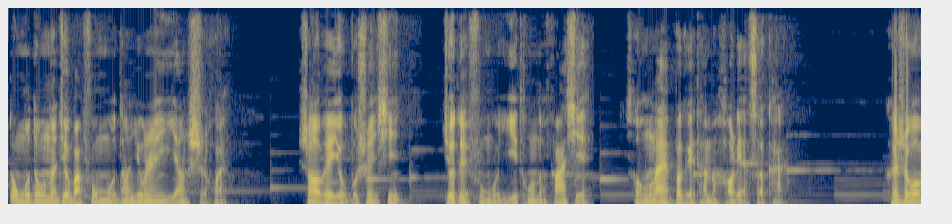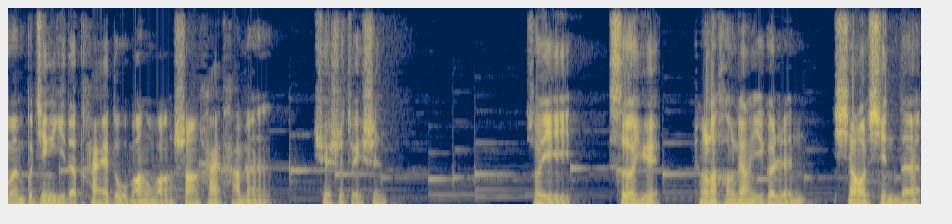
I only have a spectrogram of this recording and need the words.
动不动呢就把父母当佣人一样使唤，稍微有不顺心就对父母一通的发泄，从来不给他们好脸色看。可是我们不经意的态度，往往伤害他们却是最深。所以色悦成了衡量一个人孝心的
